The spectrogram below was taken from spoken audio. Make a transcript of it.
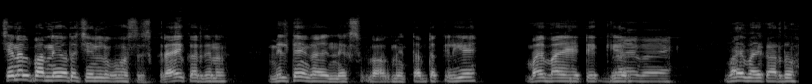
चैनल पर नहीं हो तो चैनल को सब्सक्राइब कर देना। मिलते हैं नेक्स्ट ब्लॉग में तब तक के लिए bye bye take care bye bye कर दो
